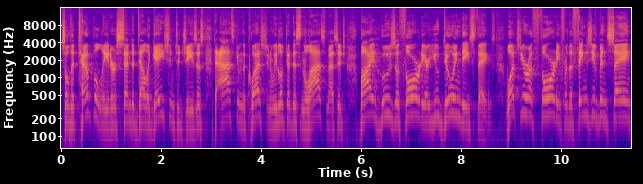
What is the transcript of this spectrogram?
So the temple leaders send a delegation to Jesus to ask him the question. We looked at this in the last message by whose authority are you doing these things? What's your authority for the things you've been saying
